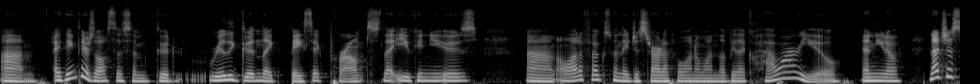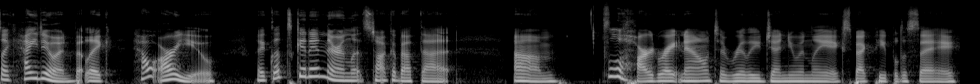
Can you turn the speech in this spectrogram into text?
Um, I think there's also some good, really good like basic prompts that you can use. Um, a lot of folks when they just start off a one-on-one, they'll be like, "How are you?" And you know, not just like "How you doing," but like "How are you?" Like, let's get in there and let's talk about that. Um, it's a little hard right now to really genuinely expect people to say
